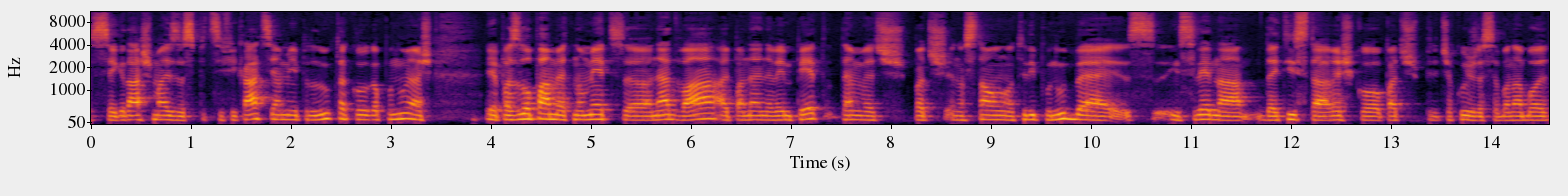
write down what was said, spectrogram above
se igraš malo z specifikacijami produkta, ko ga ponujaš, je pa zelo pametno imeti uh, ne dva ali pa ne, ne vem, pet, temveč pač enostavno tri ponudbe in srednja, da je tista, veš, ko pač pričakuješ, da se bo najbolj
